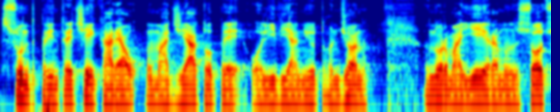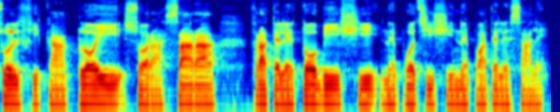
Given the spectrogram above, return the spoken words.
sunt printre cei care au omagiat-o pe Olivia Newton-John. În urma ei rămân soțul, fica Chloe, sora Sara, fratele Toby și nepoții și nepoatele sale.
